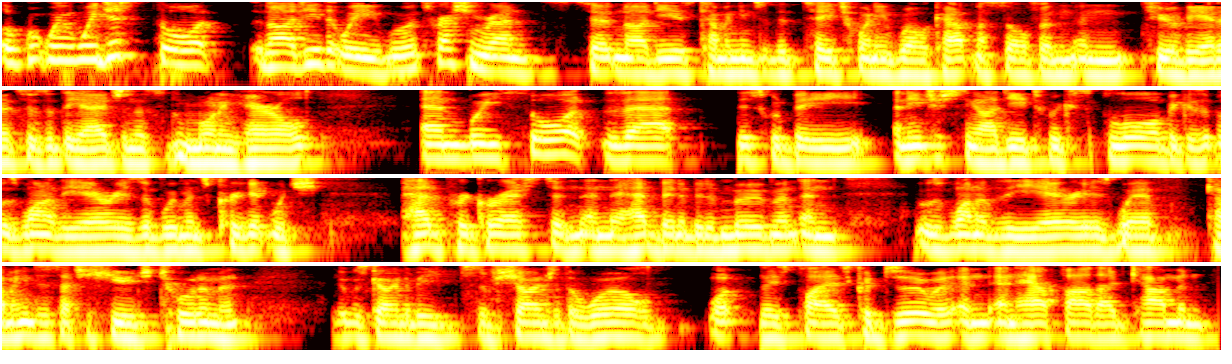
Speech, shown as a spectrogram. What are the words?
We just thought an idea that we, we were thrashing around certain ideas coming into the T20 World Cup, myself and, and a few of the editors at The Age and the Sydney Morning Herald. And we thought that this would be an interesting idea to explore because it was one of the areas of women's cricket which had progressed and, and there had been a bit of movement. And it was one of the areas where coming into such a huge tournament, it was going to be sort of shown to the world what these players could do and, and how far they'd come. And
